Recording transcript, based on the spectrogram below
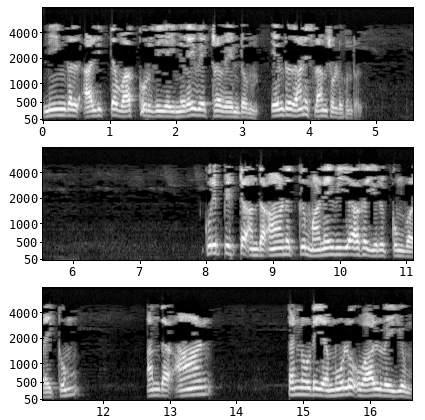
நீங்கள் அளித்த வாக்குறுதியை நிறைவேற்ற வேண்டும் என்றுதான் இஸ்லாம் சொல்லுகின்றது. குறிப்பிட்ட அந்த ஆணுக்கு மனைவியாக இருக்கும் வரைக்கும் அந்த ஆண் தன்னுடைய முழு வாழ்வையும்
